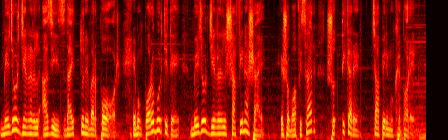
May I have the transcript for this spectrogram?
মেজর জেনারেল আজিজ দায়িত্ব নেবার পর এবং পরবর্তীতে মেজর জেনারেল শাফিন আশায় এসব অফিসার সত্যিকারের চাপের মুখে পড়েন।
